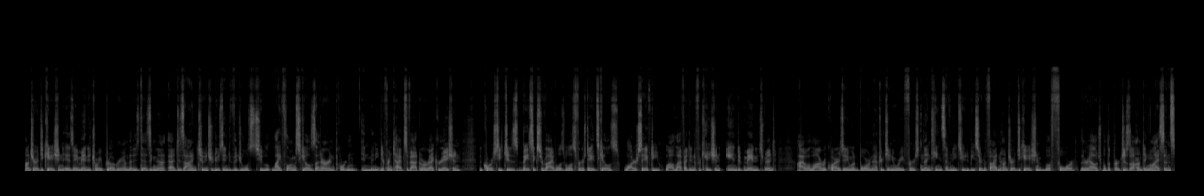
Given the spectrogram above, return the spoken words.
Hunter Education is a mandatory program that is designa- uh, designed to introduce individuals to lifelong skills that are important in many different types of outdoor recreation. The course teaches basic survival as well as first aid skills, water safety, wildlife identification, and management. Iowa law requires anyone born after January 1st, 1972 to be certified in hunter education before they're eligible to purchase a hunting license.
